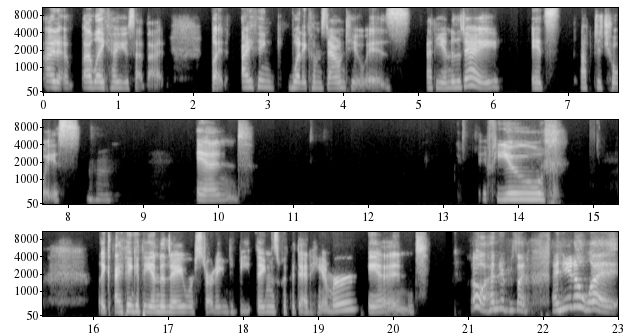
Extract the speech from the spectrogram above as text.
I I like how you said that. But I think what it comes down to is at the end of the day, it's up to choice Mhm. and if you like I think at the end of the day we're starting to beat things with a dead hammer and Oh, 100%. And you know what?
